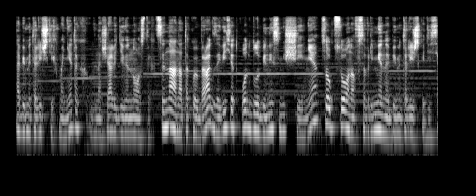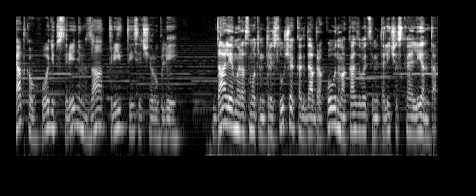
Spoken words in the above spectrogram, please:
на биметаллических монетах в начале 90-х. Цена на такой брак зависит от глубины смещения. С аукционов современная биметаллическая десятка уходит в среднем за 3000 рублей. Далее мы рассмотрим три случая, когда бракованным оказывается металлическая лента.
